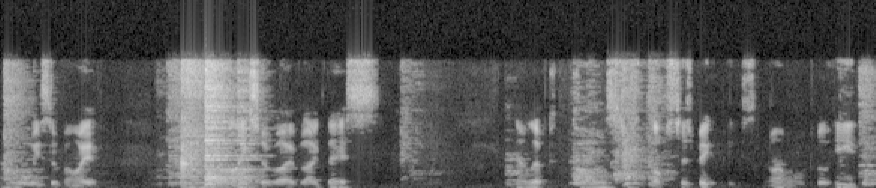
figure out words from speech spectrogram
How will we survive? How will I survive like this? Now look, Carl's just lost his big piece. Now what will he do?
